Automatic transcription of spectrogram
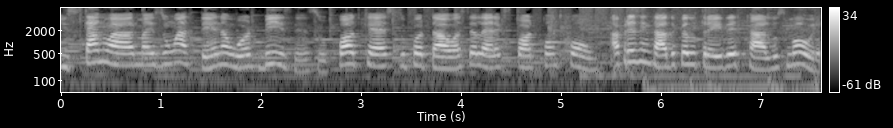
Está no ar mais um Atena World Business, o podcast do portal AceleraExport.com, apresentado pelo trader Carlos Moura.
